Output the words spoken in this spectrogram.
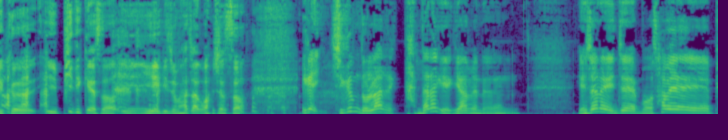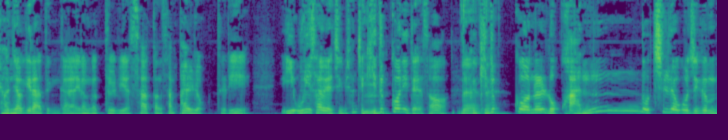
이 그이 PD께서 이, 이 얘기 좀 하자고 하셔서. 그러니까 지금 논란을 간단하게 얘기하면은 예전에 이제 뭐 사회 변혁이라든가 이런 것들을 위해서 쌓았던 386들이 이 우리 사회에 지금 현재 음. 기득권이 돼서 음. 그 네, 네. 기득권을 놓고 안 놓치려고 지금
